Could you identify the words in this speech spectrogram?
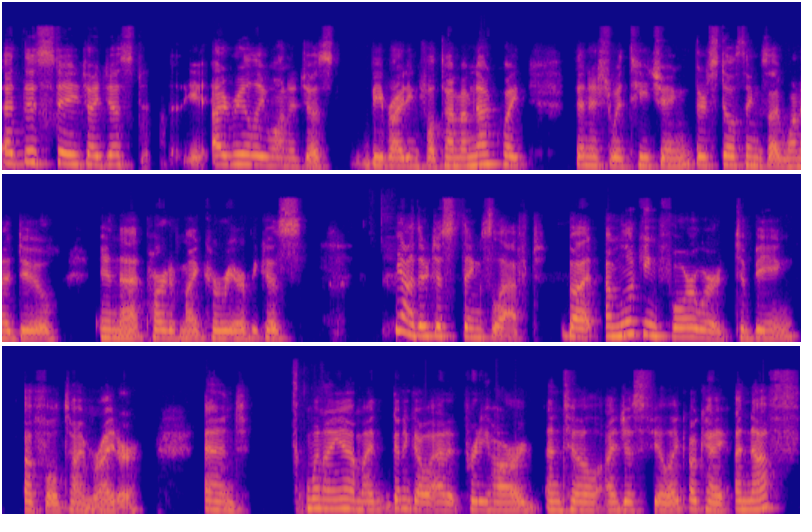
at this stage, I just I really want to just be writing full time. I'm not quite finished with teaching. There's still things I want to do in that part of my career because yeah, they're just things left. But I'm looking forward to being a full-time writer. And when I am, I'm going to go at it pretty hard until I just feel like, okay, enough.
